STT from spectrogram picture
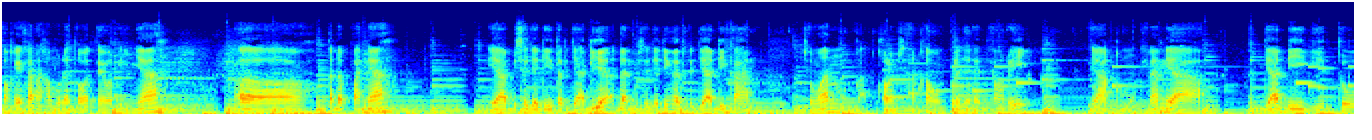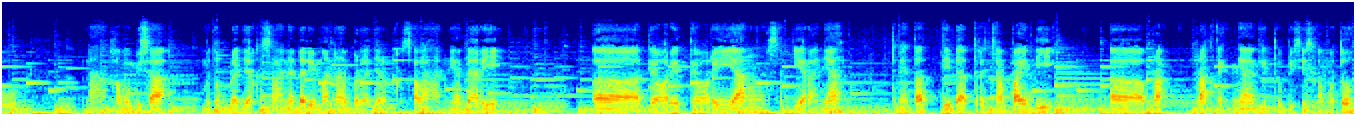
oke okay, karena kamu udah tahu teorinya uh, ke depannya ya bisa jadi terjadi ya dan bisa jadi nggak terjadi kan. Cuman kalau misalnya kamu pelajari teori ya kemungkinan ya terjadi gitu. Nah kamu bisa untuk belajar kesalahannya dari mana? Belajar kesalahannya dari eh, teori-teori uh, yang sekiranya ternyata tidak tercapai di uh, prak prakteknya gitu. Bisnis kamu tuh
